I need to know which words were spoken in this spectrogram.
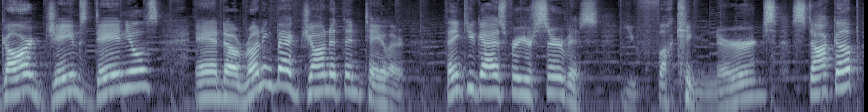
guard James Daniels, and uh, running back Jonathan Taylor. Thank you guys for your service, you fucking nerds. Stock up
